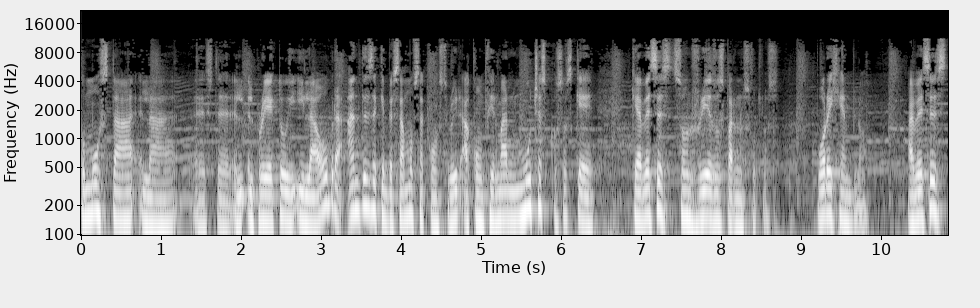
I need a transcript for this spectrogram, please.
cómo está la, este, el, el proyecto y, y la obra antes de que empezamos a construir, a confirmar muchas cosas que, que a veces son riesgos para nosotros. Por ejemplo, a veces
